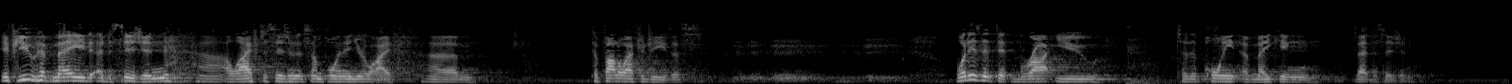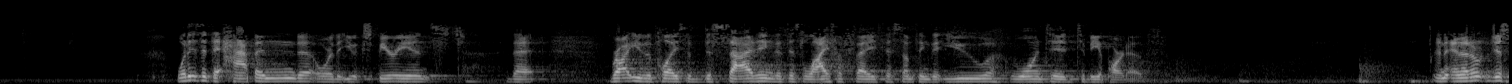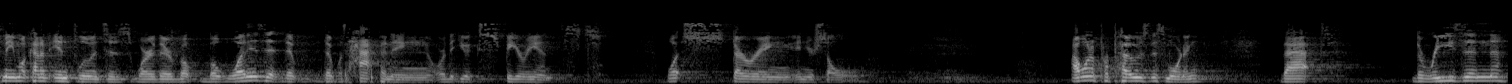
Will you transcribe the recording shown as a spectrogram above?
If you have made a decision, uh, a life decision at some point in your life, um, to follow after Jesus, what is it that brought you to the point of making that decision? What is it that happened or that you experienced that brought you to the place of deciding that this life of faith is something that you wanted to be a part of? And, and, I don't just mean what kind of influences were there, but, but what is it that, that was happening or that you experienced? What's stirring in your soul? I want to propose this morning that the reason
